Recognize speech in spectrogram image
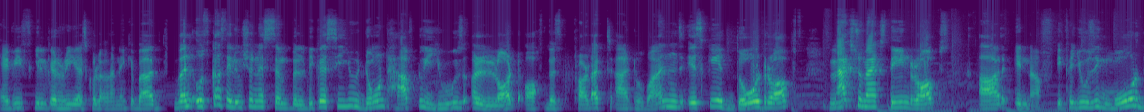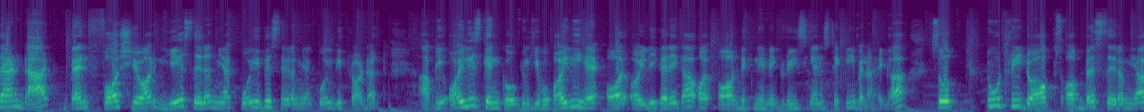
heavy feel कर रही है इसको लगाने के बाद। वेल well, उसका solution is simple because see you don't have to use a lot of this product at one इसके दो ड्रॉप मैक्स टू मैक्स तीन drops are enough if you using more than that then for sure ये सिरम या कोई भी सिरम या कोई भी प्रोडक्ट आपकी ऑयली स्किन को, क्योंकि वो ऑयली है, और ऑयली करेगा और और दिखने में ग्रीसी एंड स्टिकी बनाएगा। So two three drops of this serum या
